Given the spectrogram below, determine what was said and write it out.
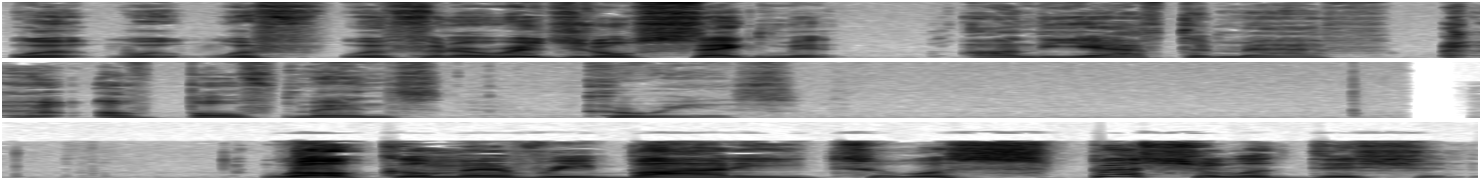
with, with, with an original segment on the aftermath of both men's careers. Welcome, everybody, to a special edition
